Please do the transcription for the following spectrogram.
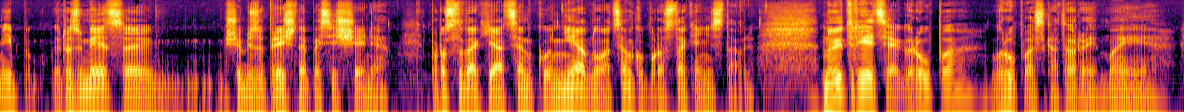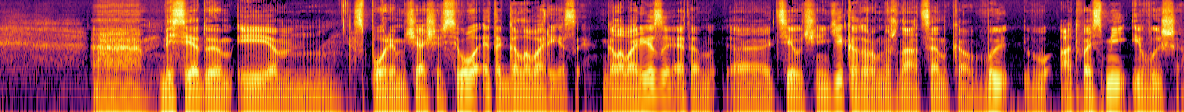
и, разумеется, еще безупречное посещение. Просто так я оценку, ни одну оценку просто так я не ставлю. Ну и третья группа, группа, с которой мы э, беседуем и спорим чаще всего, это головорезы. Головорезы — это э, те ученики, которым нужна оценка вы, от 8 и выше.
